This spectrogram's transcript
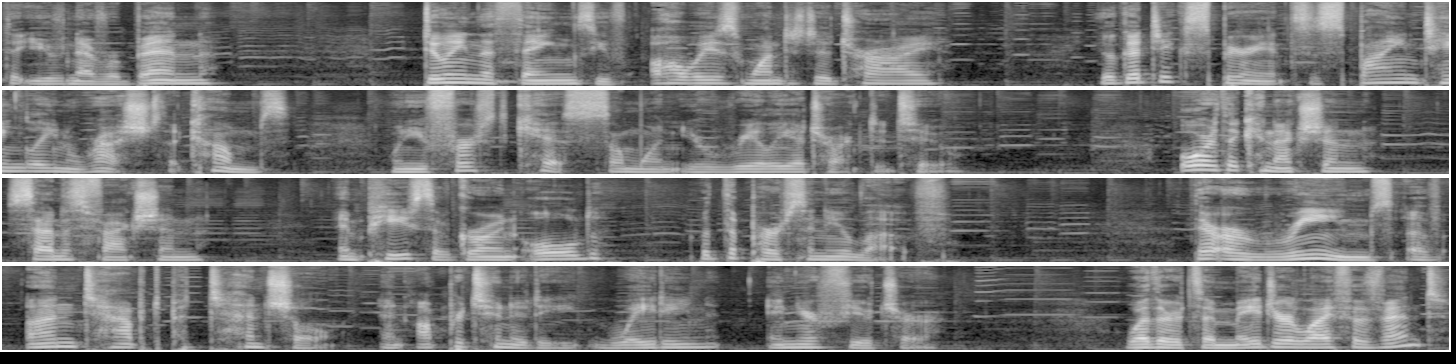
that you've never been, doing the things you've always wanted to try. You'll get to experience the spine tingling rush that comes when you first kiss someone you're really attracted to, or the connection, satisfaction, and peace of growing old with the person you love. There are reams of untapped potential and opportunity waiting in your future. Whether it's a major life event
